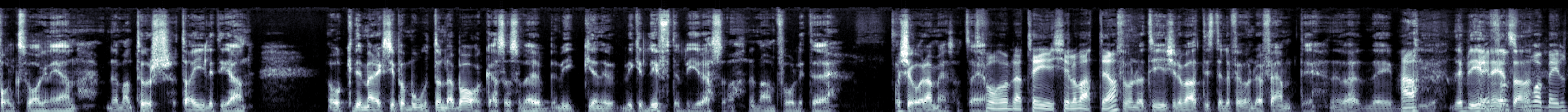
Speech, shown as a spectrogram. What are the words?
Volkswagen igen. När man törs ta i lite grann. Och det märks ju på motorn där bak, alltså som är, vilken, vilket lyft det blir alltså. När man får lite att köra med så att säga. 210 kilowatt ja. 210 kilowatt istället för 150. Det, det, Ja. det blir Det en är helt annan.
